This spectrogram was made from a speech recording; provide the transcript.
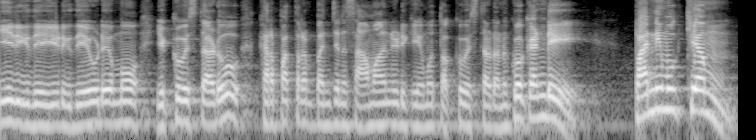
ఈడికి దే- ఈడికి దేవుడేమో ఎక్కువ ఇస్తాడు కరపత్రం పంచిన సామాన్యుడికి ఏమో తక్కువ ఇస్తాడు అనుకోకండి. పని ముఖ్యం.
